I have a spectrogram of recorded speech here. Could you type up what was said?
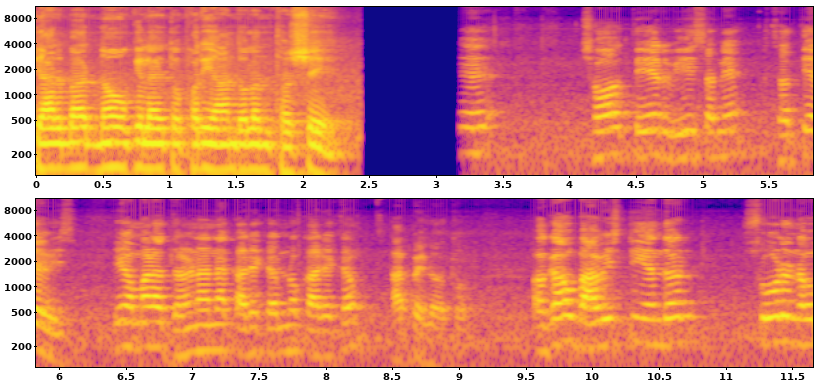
ત્યારબાદ ન ઉકેલાય તો ફરી આંદોલન થશે. છ, તેર, વીસ અને સત્યાવીસ એ અમારા ધરણાના કાર્યક્રમનો કાર્યક્રમ આપેલો હતો. અગાઉ બાવીસની અંદર સોળ નવ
